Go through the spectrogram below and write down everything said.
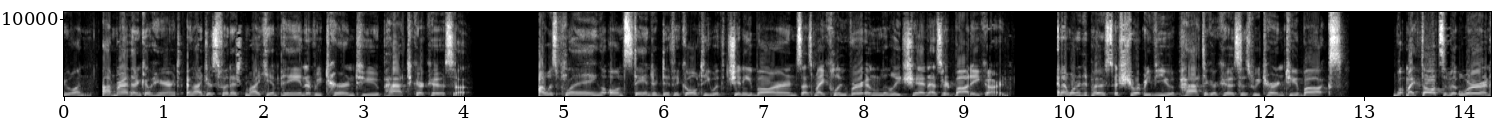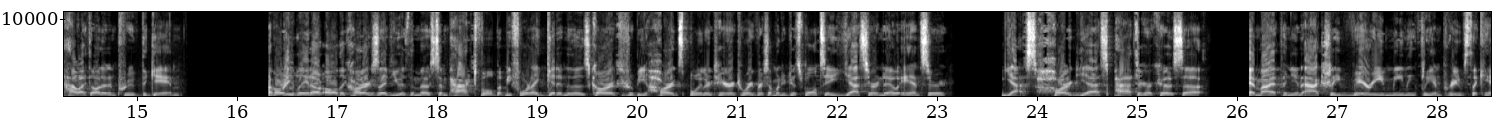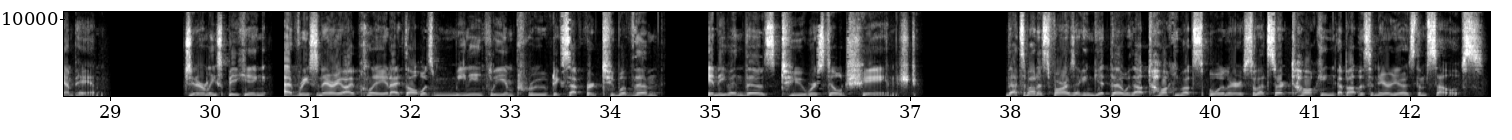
everyone, I'm rather incoherent, and I just finished my campaign of Return to Path to Carcosa. I was playing on standard difficulty with Jenny Barnes as my cleaver and Lily Chen as her bodyguard. And I wanted to post a short review of Path to Carcosa's Return to box, what my thoughts of it were, and how I thought it improved the game. I've already laid out all the cards that I view as the most impactful, but before I get into those cards, which will be hard spoiler territory for someone who just wants a yes or no answer, yes, hard yes, Path to Carcosa, in my opinion, actually very meaningfully improves the campaign. Generally speaking, every scenario I played I thought was meaningfully improved except for two of them, and even those two were still changed. That's about as far as I can get though without talking about spoilers, so let's start talking about the scenarios themselves.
